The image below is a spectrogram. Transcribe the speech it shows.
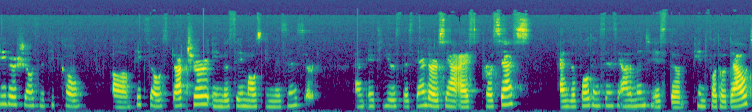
figure shows the typical uh, pixel structure in the CMOS image sensor. And it uses the standard CIS process, and the photon sensing element is the pin photodiode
